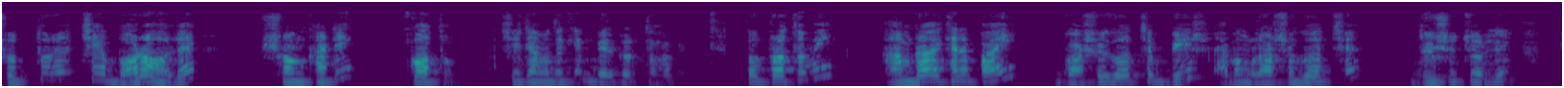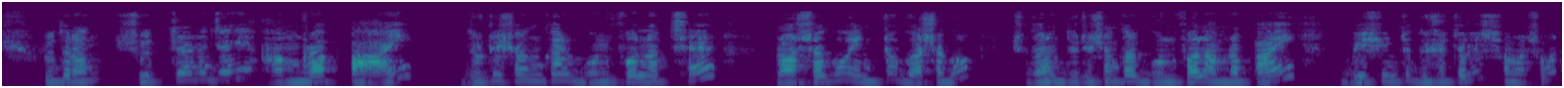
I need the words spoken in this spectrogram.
সত্তরের চেয়ে বড় হলে সংখ্যাটি কত? সেটা আমাদেরকে বের করতে হবে। তো প্রথমেই আমরা এখানে পাই গসাগু হচ্ছে বিশ এবং লসাগু হচ্ছে দুইশো চল্লিশ। সুতরাং সূত্র অনুযায়ী আমরা পাই দুটি সংখ্যার গুণফল হচ্ছে লসাগু ইন্টু গসাগু। সুতরাং দুটি সংখ্যার গুণফল আমরা পাই বিশ ইন্টু দুশো চল্লিশ সমান সমান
